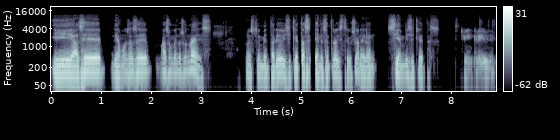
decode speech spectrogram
Y hace, digamos, hace más o menos un mes, nuestro inventario de bicicletas en el centro de distribución eran 100 bicicletas. Sí, increíble.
